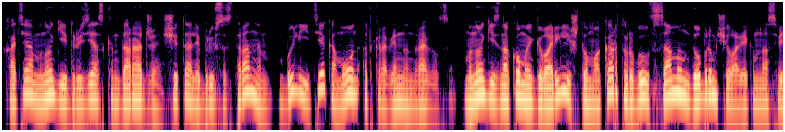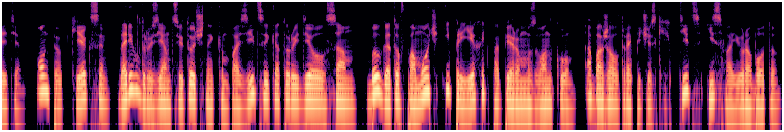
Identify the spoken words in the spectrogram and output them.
Хотя многие друзья Скандараджа считали Брюса странным, были и те, кому он откровенно нравился. Многие знакомые говорили, что МакАртур был самым добрым человеком на свете. Он пек кексы, дарил друзьям цветочные композиции, которые делал сам, был готов помочь и приехать по первому звонку, обожал тропических птиц и свою работу.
